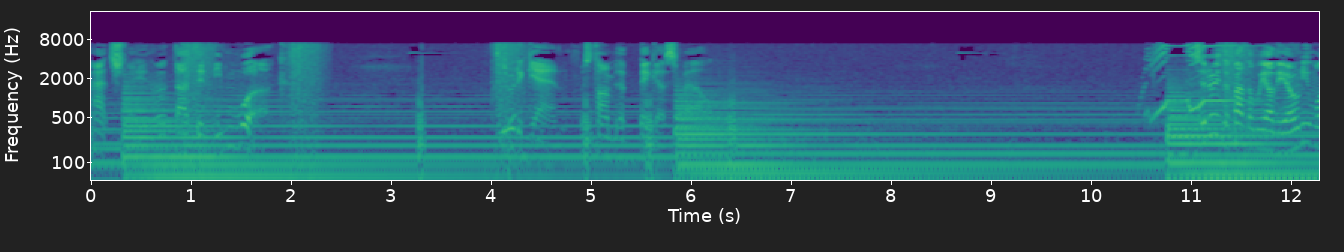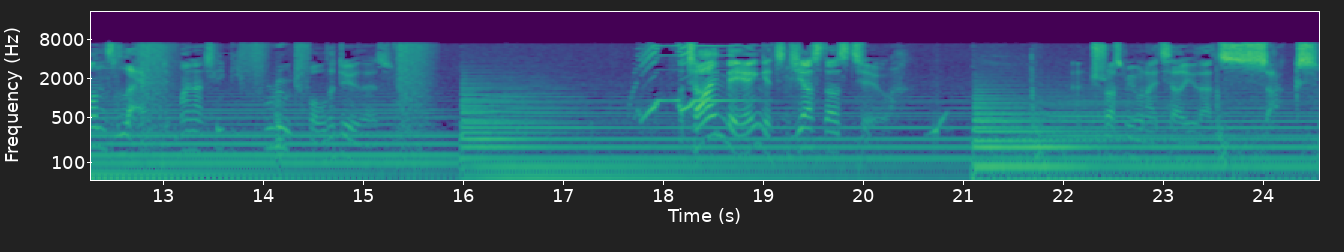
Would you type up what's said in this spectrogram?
Actually, that, that didn't even work. Do it again. This time with a bigger spell. Considering the fact that we are the only ones left, it might actually be fruitful to do this. For the time being, it's just us two. And trust me when I tell you that sucks.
